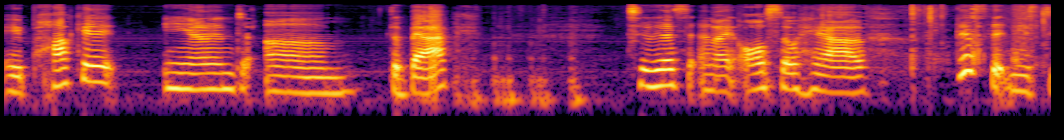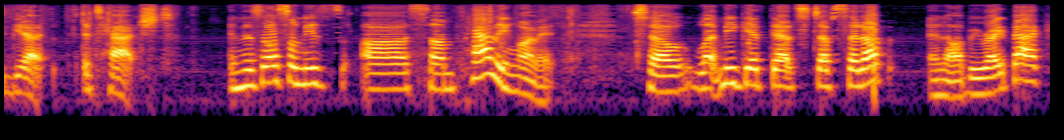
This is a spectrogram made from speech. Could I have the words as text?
a pocket and um, the back to this and I also have this that needs to get attached and this also needs uh, some padding on it. So let me get that stuff set up and I'll be right back.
